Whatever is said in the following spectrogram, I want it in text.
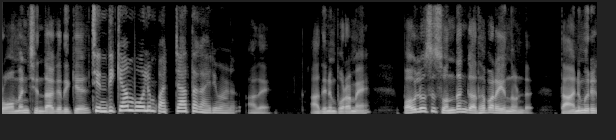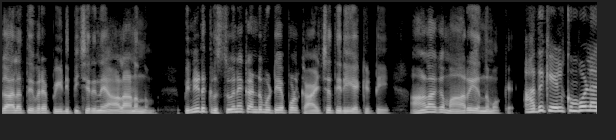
റോമൻ ചിന്താഗതിക്ക് ചിന്തിക്കാൻ പോലും പറ്റാത്ത കാര്യമാണ്. അതെ അതിനു പുറമെ പൗലോസ് സ്വന്തം കഥ പറയുന്നുണ്ട്. താനും ഒരു കാലത്ത് ഇവരെ പീഡിപ്പിച്ചിരുന്ന ആളാണെന്നും പിന്നീട് ക്രിസ്തുവിനെ കണ്ടുമുട്ടിയപ്പോൾ കാഴ്ച തിരികെ കിട്ടി ആളാകെ മാറിയെന്നുമൊക്കെ അത് കേൾക്കുമ്പോൾ ആ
